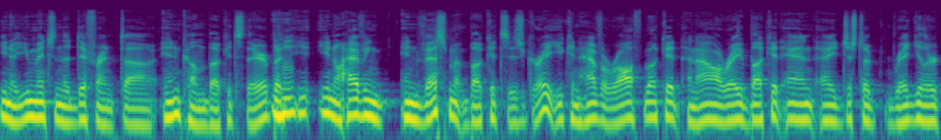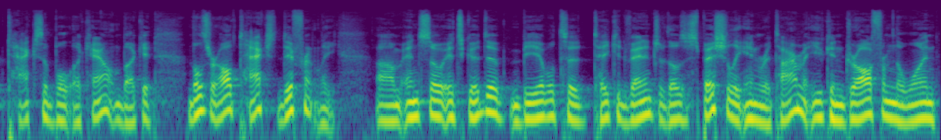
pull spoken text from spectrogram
you know, you mentioned the different uh, income buckets there, but, Mm-hmm. you, you know, having investment buckets is great. You can have a Roth bucket, an IRA bucket, and a just a regular taxable account bucket. Those are all taxed differently. Um, and so it's good to be able to take advantage of those, especially in retirement. You can draw from the one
